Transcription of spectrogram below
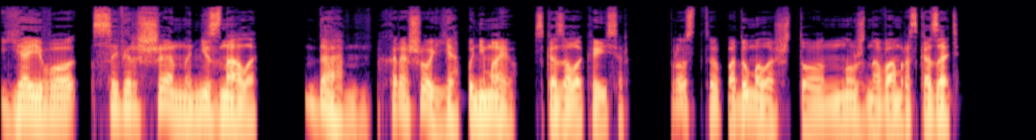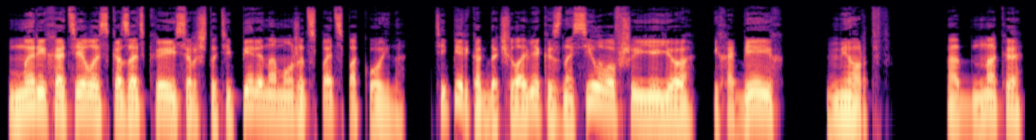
«Я его совершенно не знала». «Да, хорошо, я понимаю», — сказала Кейсер. «Просто подумала, что нужно вам рассказать». Мэри хотелось сказать Кейсер, что теперь она может спать спокойно. Теперь, когда человек, изнасиловавший ее, их обеих, мертв. Однако...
